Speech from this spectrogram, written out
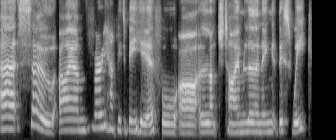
Uh, so I am very happy to be here for our lunchtime learning this week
